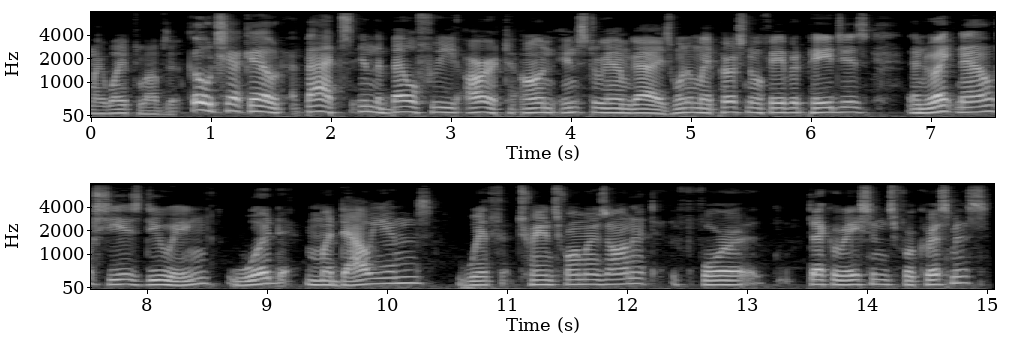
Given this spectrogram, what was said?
my wife loves it. Go check out Bats in the Belfry Art on Instagram, guys. One of my personal favorite pages. And right now she is doing wood medallions with transformers on it for decorations for Christmas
